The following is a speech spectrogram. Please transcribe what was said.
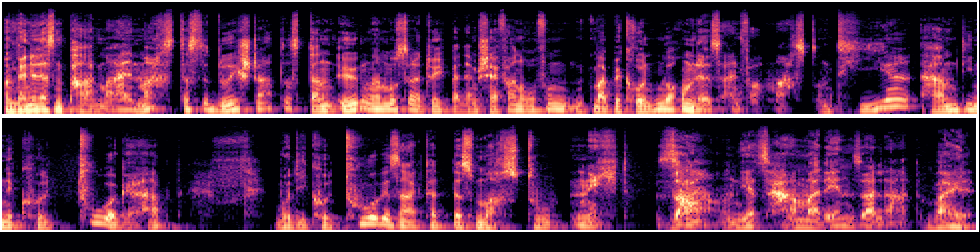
Und wenn du das ein paar Mal machst, dass du durchstartest, dann irgendwann musst du natürlich bei deinem Chef anrufen und mal begründen, warum du das einfach machst. Und hier haben die eine Kultur gehabt, wo die Kultur gesagt hat, das machst du nicht. So, und jetzt haben wir den Salat, weil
